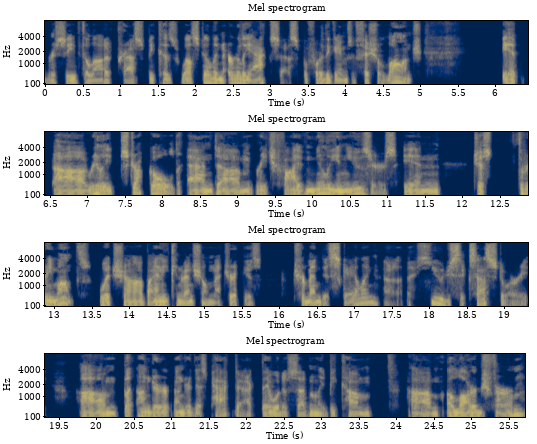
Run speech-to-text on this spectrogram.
received a lot of press because, while still in early access before the game's official launch, it uh, really struck gold and um, reached 5 million users in just three months, which uh, by any conventional metric is tremendous scaling, uh, a huge success story. Um, but under under this Pact Act, they would have suddenly become um, a large firm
